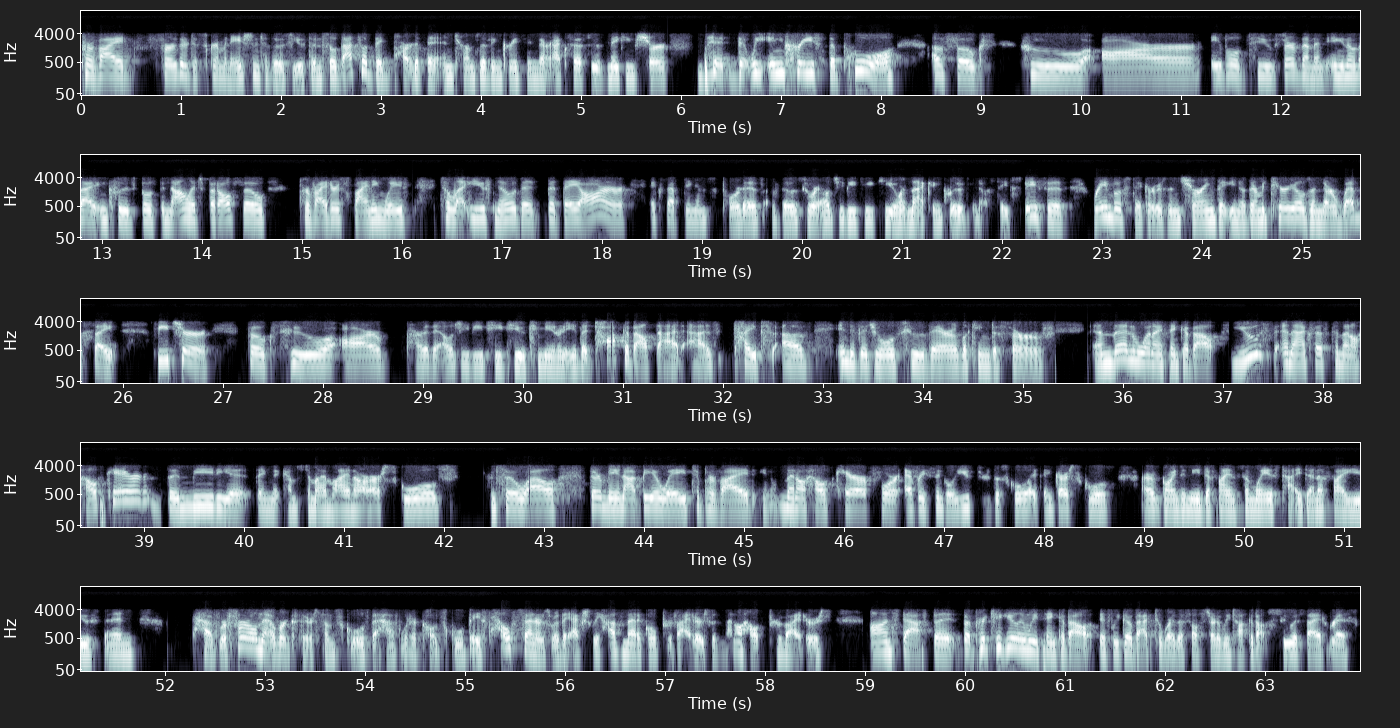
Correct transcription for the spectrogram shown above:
provide further discrimination to those youth. And so that's a big part of it in terms of increasing their access is making sure that that we increase the pool of folks who are able to serve them. And, you know, that includes both the knowledge, but also providers finding ways to let youth know that that they are accepting and supportive of those who are LGBTQ, and that can include you know safe spaces, rainbow stickers, ensuring that you know their materials and their website feature folks who are part of the LGBTQ community that talk about that as types of individuals who they're looking to serve. And then when I think about youth and access to mental health care, the immediate thing that comes to my mind are our schools and so while there may not be a way to provide, you know, mental health care for every single youth through the school, I think our schools are going to need to find some ways to identify youth and have referral networks. There are some schools that have what are called school-based health centers where they actually have medical providers and mental health providers on staff. But but particularly when we think about if we go back to where this all started, we talk about suicide risk.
